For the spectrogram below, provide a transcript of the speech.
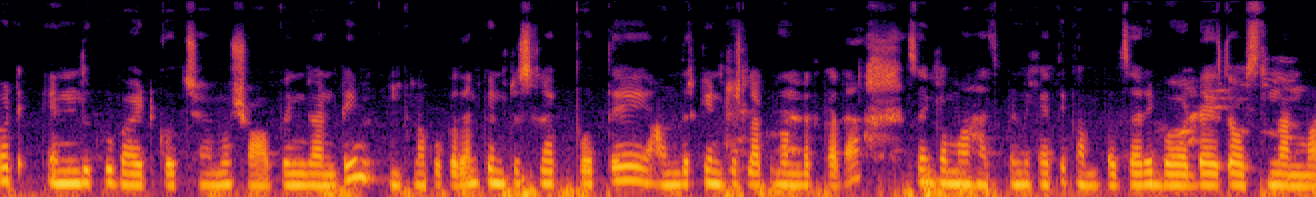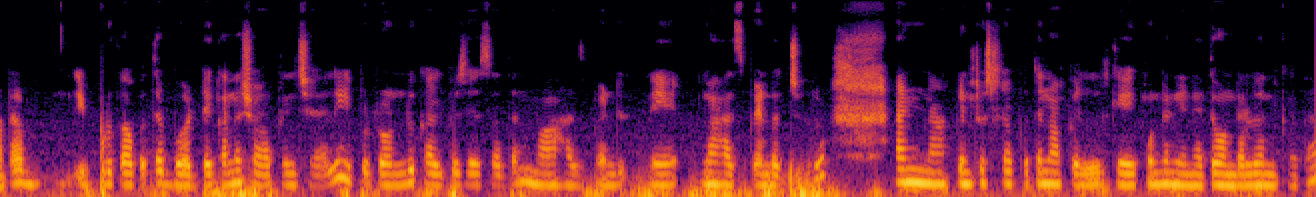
బట్ ఎందుకు బయటకు వచ్చాము షాపింగ్ అంటే నాకు ఒకదానికి ఇంట్రెస్ట్ లేకపోతే అందరికీ ఇంట్రెస్ట్ లేకుండా ఉండదు కదా. సో ఇంకా మా హస్బెండ్కి అయితే కంపల్సరీ బర్త్డే అయితే వస్తుంది అనమాట ఇప్పుడు కాకపోతే బర్త్డే కన్నా షాపింగ్ చేయాలి. ఇప్పుడు రెండు కలిపి చేసేద్దని మా హస్బెండ్ మా హస్బెండ్ వచ్చారు. అండ్ నాకు ఇంట్రెస్ట్ లేకపోతే నా పిల్లలకి వేయకుండా నేనైతే ఉండలేను కదా.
